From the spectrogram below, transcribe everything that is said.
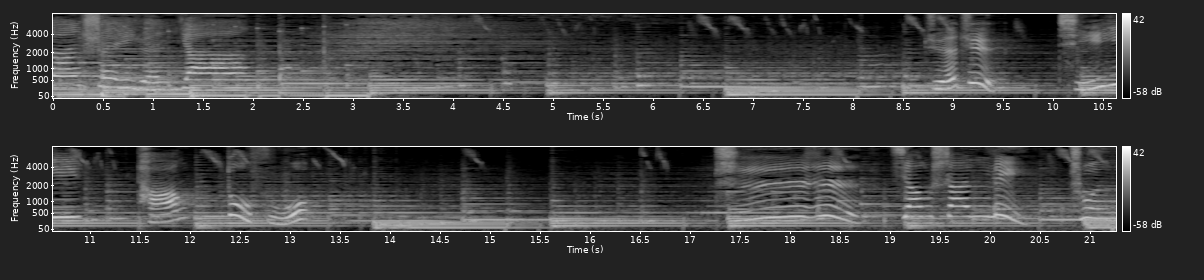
暖睡鸳鸯。绝句，其一，唐·杜甫。迟日江山丽，春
